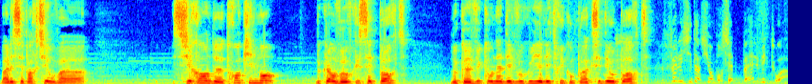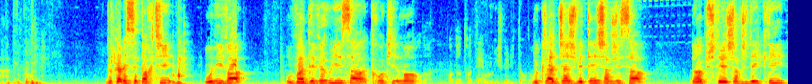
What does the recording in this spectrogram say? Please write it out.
Bah, allez, c'est parti, on va s'y rendre tranquillement. Donc là, on va ouvrir cette porte. Donc, euh, vu qu'on a déverrouillé les trucs, on peut accéder aux portes. Félicitations pour cette belle victoire. Donc, allez, c'est parti. On y va. On va déverrouiller ça tranquillement. Donc là, déjà, je vais télécharger ça. Hop, je télécharge les clés.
